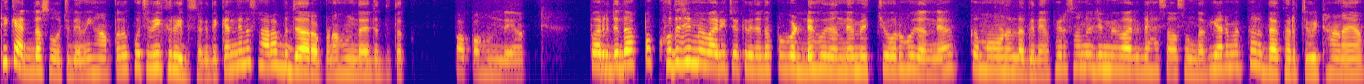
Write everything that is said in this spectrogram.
ਠੀਕ ਹੈ ਇਦਾਂ ਸੋਚਦੇ ਵੀ ਹਾਂ ਆਪਾਂ ਤਾਂ ਕੁਝ ਵੀ ਖਰੀਦ ਸਕਦੇ। ਕਹਿੰਦੇ ਨਾ ਸਾਰਾ ਬਾਜ਼ਾਰ ਆਪਣਾ ਹੁੰਦਾ ਹੈ ਜਦੋਂ ਤੱਕ ਪਾਪਾ ਹੁੰਦੇ ਆ। ਪਰ ਜਦੋਂ ਆਪਾਂ ਖੁਦ ਜ਼ਿੰਮੇਵਾਰੀ ਚੱਕਦੇ ਜਦੋਂ ਆਪਾਂ ਵੱਡੇ ਹੋ ਜਾਂਦੇ ਆ ਮੈਚੁਰ ਹੋ ਜਾਂਦੇ ਆ ਕਮਾਉਣ ਲੱਗਦੇ ਆ ਫਿਰ ਸਾਨੂੰ ਜ਼ਿੰਮੇਵਾਰੀ ਦਾ ਅਹਿਸਾਸ ਹੁੰਦਾ ਵੀ ਯਾਰ ਮੈਂ ਘਰ ਦਾ ਖਰਚ ਵੀ ਠਾਣਾ ਆ।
